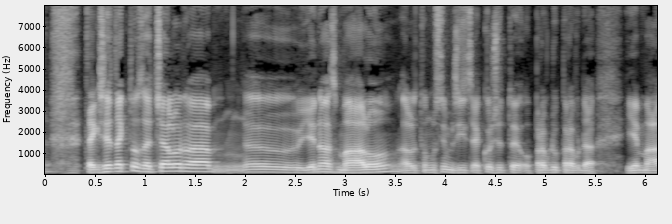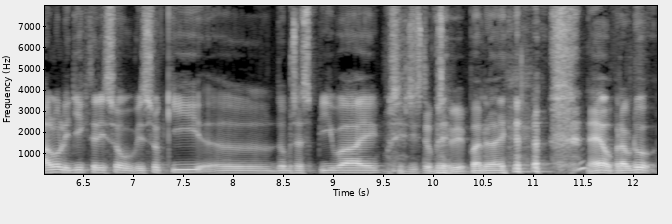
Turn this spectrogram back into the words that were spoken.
takže tak to začalo, no a eh, je nás málo, ale to musím říct, jako, že to je opravdu pravda. Je málo lidí, kteří jsou vysoký, eh, dobře zpívají, musím říct, dobře vypadají. ne, opravdu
